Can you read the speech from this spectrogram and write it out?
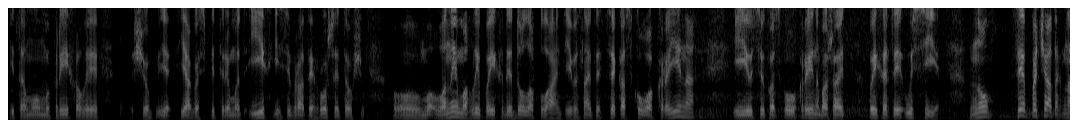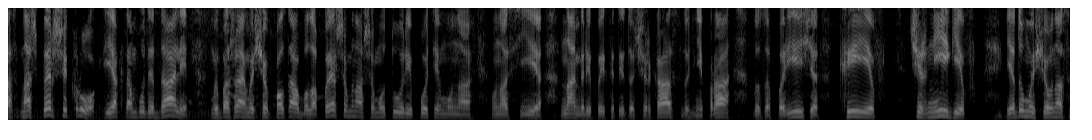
І тому ми приїхали, щоб якось підтримати їх і зібрати гроші, тому щоб вони могли поїхати до Лапландії. Ви знаєте, це казкова країна, і у цю казкову країну бажають поїхати усі. Ну, це початок, наш, перший крок. І як там буде далі, ми бажаємо, щоб Полтава була першим в нашому турі. Потім у нас, є наміри поїхати до Черкас, до Дніпра, до Запоріжжя, Київ, Чернігів. Я думаю, що нас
